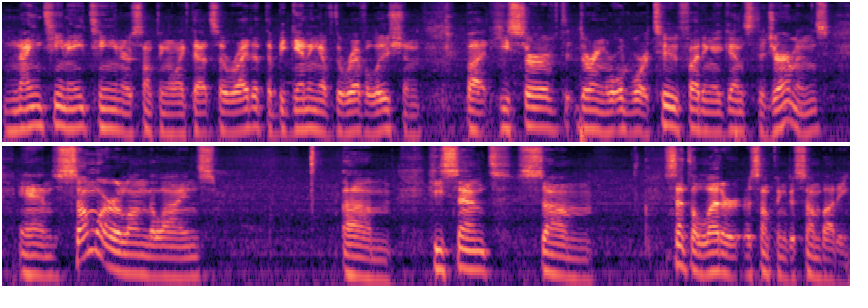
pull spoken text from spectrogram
1918 or something like that, so right at the beginning of the revolution. But he served during World War II fighting against the Germans, and somewhere along the lines, um, he sent some sent a letter or something to somebody,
